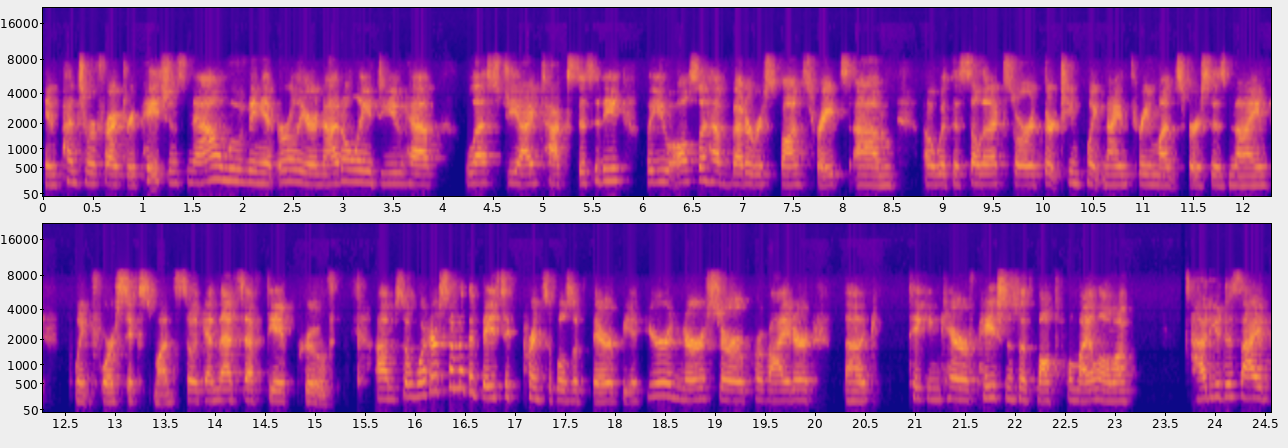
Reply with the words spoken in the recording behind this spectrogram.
in penta-refractory patients. Now moving it earlier, not only do you have less GI toxicity, but you also have better response rates um, uh, with the selinexor 13.93 months versus 9.46 months. So again, that's FDA approved. Um, so what are some of the basic principles of therapy? If you're a nurse or a provider uh, taking care of patients with multiple myeloma, how do you decide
